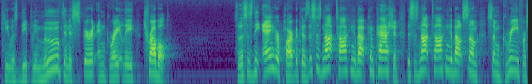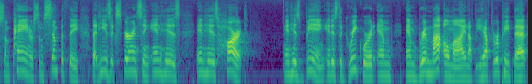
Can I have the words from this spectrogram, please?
He was deeply moved in his spirit and greatly troubled. So, this is the anger part because this is not talking about compassion. This is not talking about some, some grief or some pain or some sympathy that he's experiencing in his, in his heart, in his being. It is the Greek word em, embrimaomai, not that you have to repeat that,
